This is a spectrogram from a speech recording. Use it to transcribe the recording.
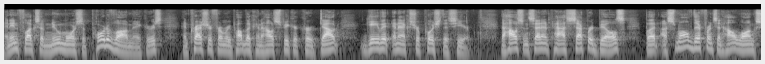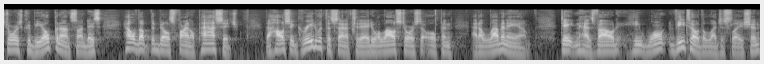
An influx of new, more supportive lawmakers and pressure from Republican House Speaker Kurt Daudt gave it an extra push this year. The House and Senate passed separate bills, but a small difference in how long stores could be open on Sundays held up the bill's final passage. The House agreed with the Senate today to allow stores to open at 11 a.m. Dayton has vowed he won't veto the legislation.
